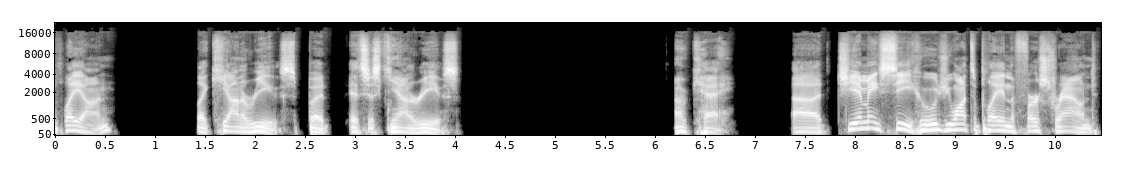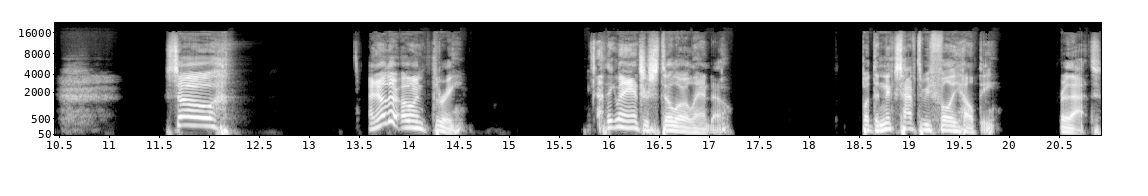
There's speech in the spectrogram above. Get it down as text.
play on like Keanu Reeves, but it's just Keanu Reeves. Okay. Uh, GMAC, who would you want to play in the first round? So I know they're 0 3. I think my answer is still Orlando. But the Knicks have to be fully healthy for that.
